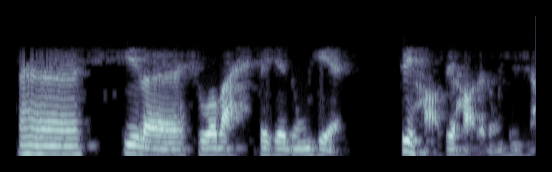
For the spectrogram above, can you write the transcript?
嗯，细了说吧，这些东西最好最好的东西是啥？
